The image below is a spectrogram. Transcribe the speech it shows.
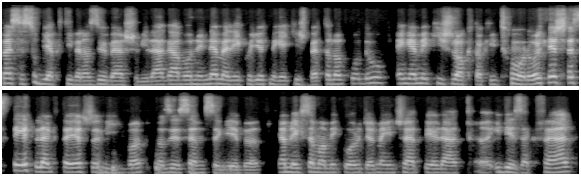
persze szubjektíven az ő belső világában, hogy nem elég, hogy jött még egy kis betalakodó, engem még kis raktak itthonról, és ez tényleg teljesen így van az ő szemszögéből. Emlékszem, amikor ugye megint saját példát idézek fel,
